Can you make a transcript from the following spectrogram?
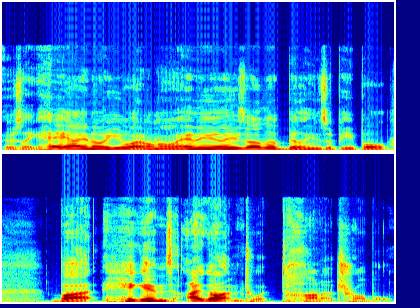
It was like, hey, I know you. I don't know any of these other billions of people. But Higgins, I got into a ton of trouble.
